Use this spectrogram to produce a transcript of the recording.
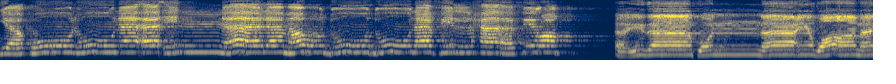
يقولون أئنا لمردودون في الحافرة. أإذا كنا عظاما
